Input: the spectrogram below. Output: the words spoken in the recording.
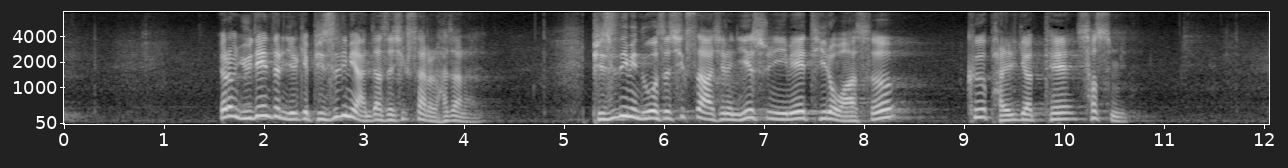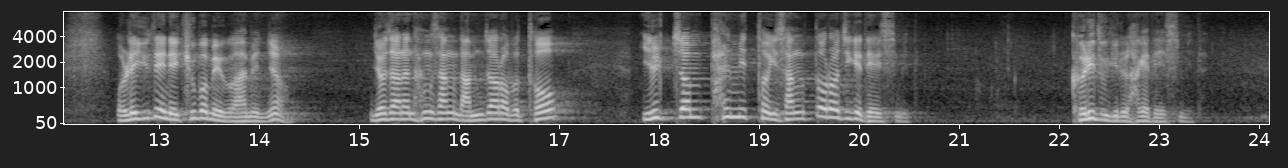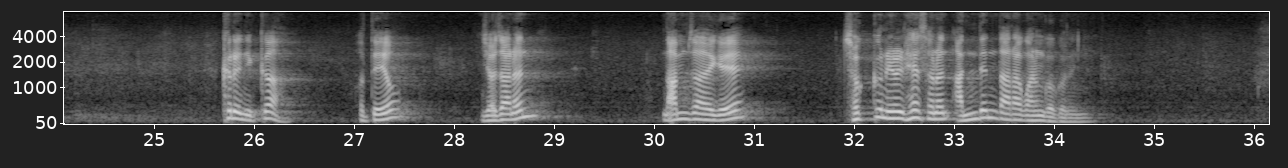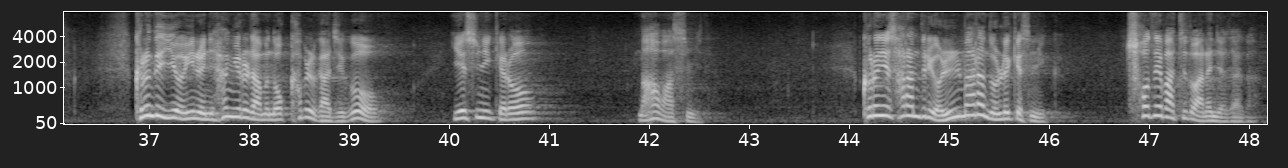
여러분 유대인들은 이렇게 비스님이 앉아서 식사를 하잖아요. 비스님이 누워서 식사하시는 예수님의 뒤로 와서 그 발 곁에 섰습니다. 원래 유대인의 규범에 의하면요. 여자는 항상 남자로부터 1.8m 이상 떨어지게 되어 있습니다. 거리두기를 하게 되어 있습니다. 그러니까 어때요? 여자는 남자에게 접근을 해서는 안 된다라고 하는 거거든요. 그런데 이 여인은 향유를 담은 옥합을 가지고 예수님께로 나왔습니다. 그러니 사람들이 얼마나 놀랬겠습니까? 초대받지도 않은 여자가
